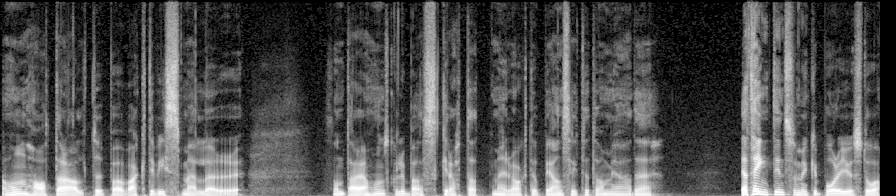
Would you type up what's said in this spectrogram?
hon hatar all typ av aktivism eller sånt där. Hon skulle bara skrattat mig rakt upp i ansiktet om jag hade... Jag tänkte inte så mycket på det just då,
